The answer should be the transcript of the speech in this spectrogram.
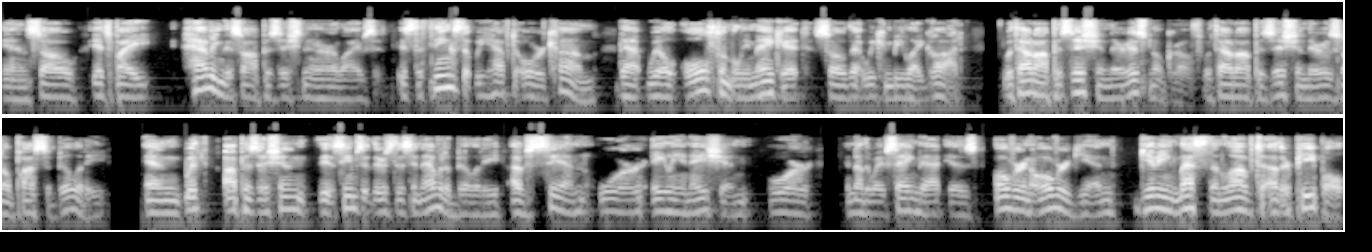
And so it's by having this opposition in our lives, it's the things that we have to overcome that will ultimately make it so that we can be like God. Without opposition, there is no growth. Without opposition, there is no possibility. And with opposition, it seems that there's this inevitability of sin or alienation or another way of saying that is over and over again giving less than love to other people,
